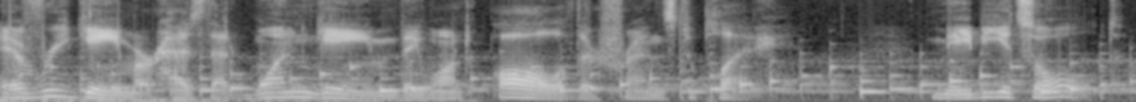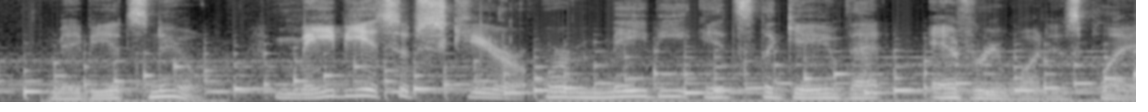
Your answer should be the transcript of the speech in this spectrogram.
Every gamer has that one game they want all of their friends to play. Maybe it's old, Maybe it's new. maybe it's obscure. Or maybe it's the game that everyone is playing.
